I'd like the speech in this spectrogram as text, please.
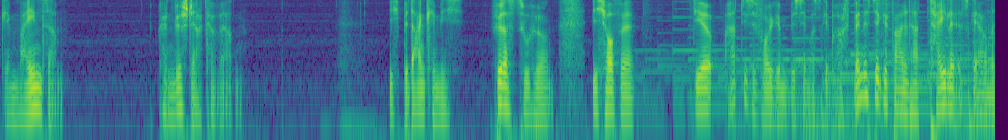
Gemeinsam können wir stärker werden. Ich bedanke mich für das Zuhören. Ich hoffe, dir hat diese Folge ein bisschen was gebracht. Wenn es dir gefallen hat, teile es gerne,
